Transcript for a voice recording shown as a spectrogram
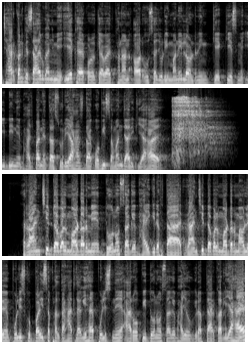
झारखंड के साहिबगंज में एक हज़ार करोड़ के अवैध खनन और उससे जुड़ी मनी लॉन्ड्रिंग के केस में ईडी ने भाजपा नेता सूर्या हंसदा को भी समन जारी किया है। रांची डबल मर्डर में दोनों सगे भाई गिरफ़्तार। रांची डबल मर्डर मामले में पुलिस को बड़ी सफलता हाथ लगी है। पुलिस ने आरोपी दोनों सगे भाइयों को गिरफ़्तार कर लिया है।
